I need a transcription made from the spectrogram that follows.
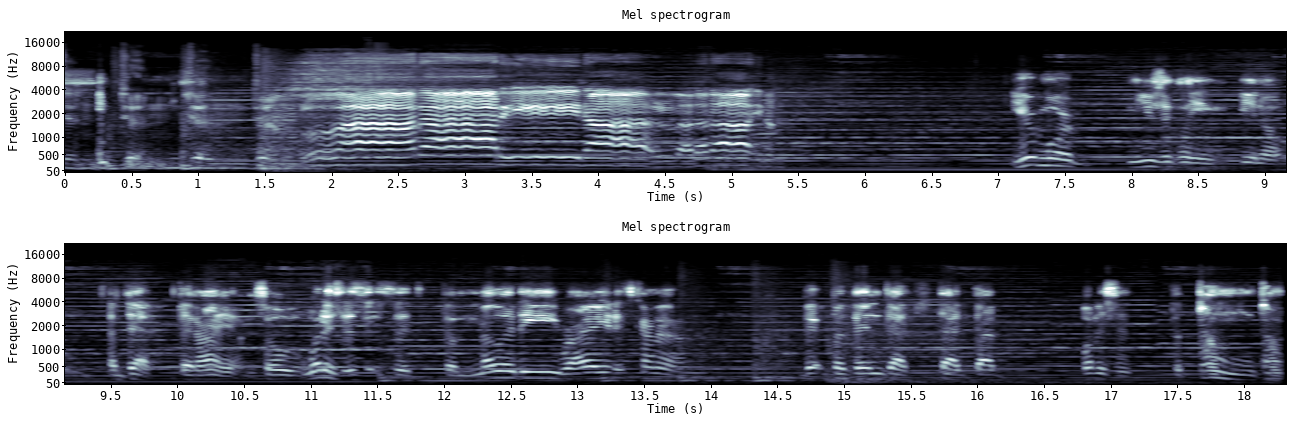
dun dun dun dun, blah, da, dee, da, la, da, da, you know. You're more musically, you know, adept than I am. So what is this? Is it the melody, right? It's kind of, but then that that that, what is it? The dum dum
